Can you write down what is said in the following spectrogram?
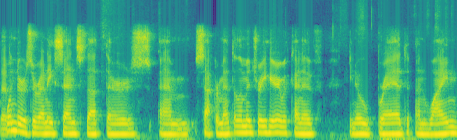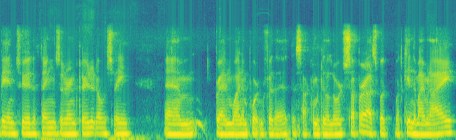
wonder is there any sense that there's um, sacramental imagery here with kind of you know bread and wine being two of the things that are included? Obviously um, bread and wine important for the, the sacrament of the lord's supper. That's what, what came to mind when i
